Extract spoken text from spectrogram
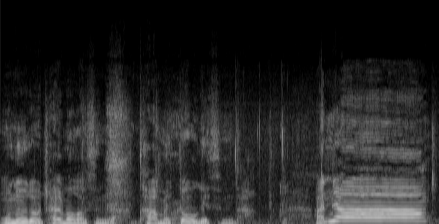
오늘도 잘 먹었습니다. 다음에 또 오겠습니다. 안녕!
